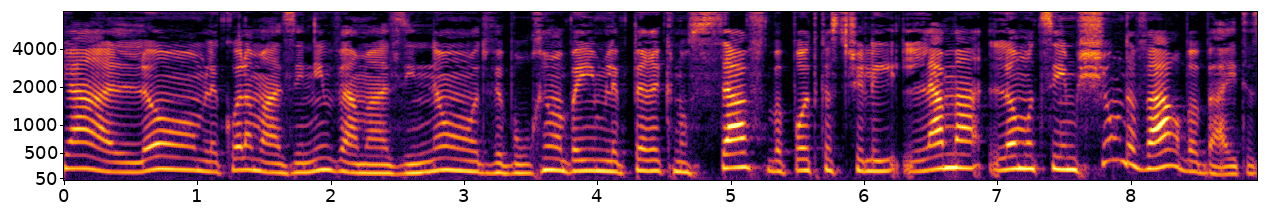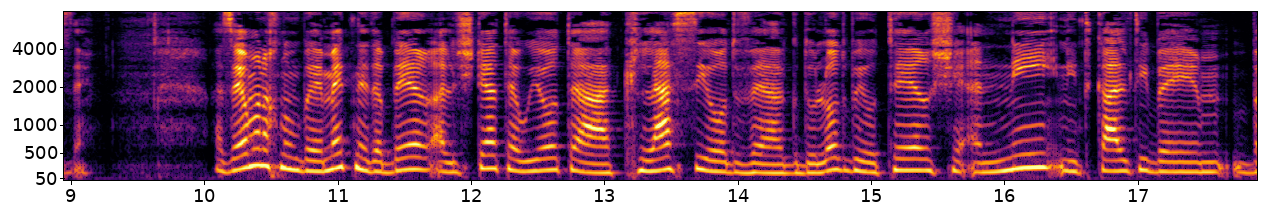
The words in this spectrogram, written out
שלום לכל המאזינים והמאזינות, וברוכים הבאים לפרק נוסף בפודקאסט שלי, למה לא מוצאים שום דבר בבית הזה. אז היום אנחנו באמת נדבר על שתי הטעויות הקלאסיות והגדולות ביותר שאני נתקלתי בהן ב...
